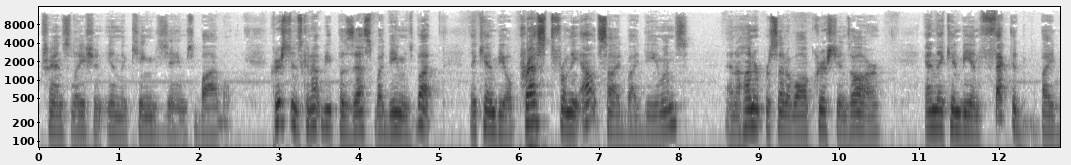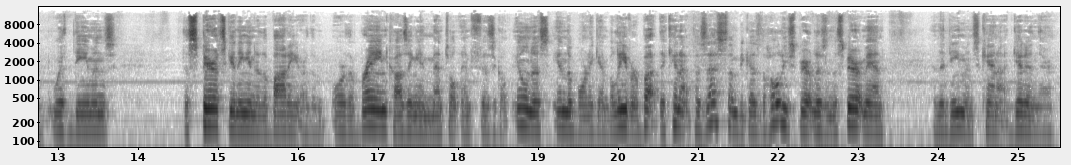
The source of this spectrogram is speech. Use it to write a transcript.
translation in the King James Bible. Christians cannot be possessed by demons, but they can be oppressed from the outside by demons, and 100% of all Christians are, and they can be infected by, with demons the spirits getting into the body or the or the brain causing a mental and physical illness in the born again believer but they cannot possess them because the holy spirit lives in the spirit man and the demons cannot get in there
